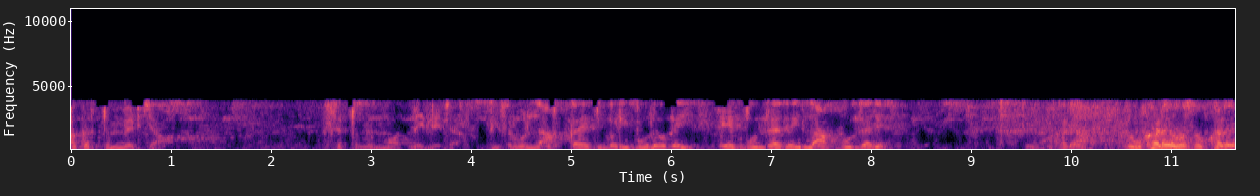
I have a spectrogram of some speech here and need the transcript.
अगर तुम मिट जाओ, फिर तुम्हें मौत नहीं ले जा सकती। फिर वो लाख कहे कि बड़ी भूल हो गई, एक भूल रह गई, लाख भूल रह गई। खड़े तुम खड़े हो तो खड़े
